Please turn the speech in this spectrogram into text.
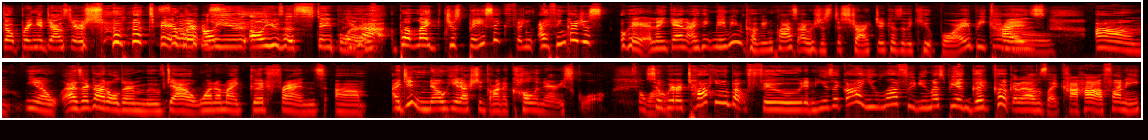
go bring it downstairs to the tailor. I'll use I'll use a stapler. Yeah, but like just basic things. I think I just okay. And again, I think maybe in cooking class, I was just distracted because of the cute boy. Because, Oh. um, you know, as I got older and moved out, one of my good friends, um, I didn't know he had actually gone to culinary school. Oh, So we were talking about food, and he's like, "Oh, you love food. You must be a good cook." And I was like, "Haha, funny."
